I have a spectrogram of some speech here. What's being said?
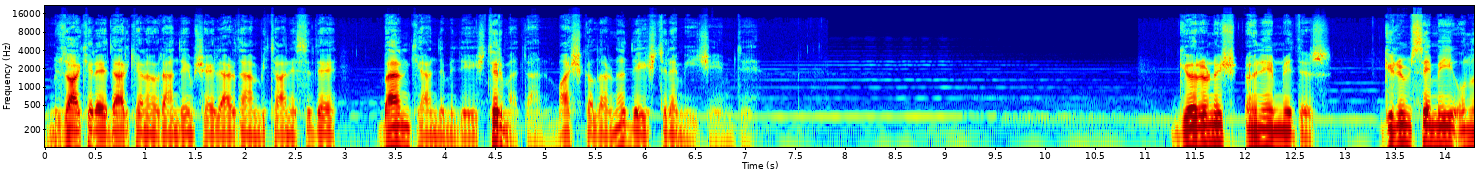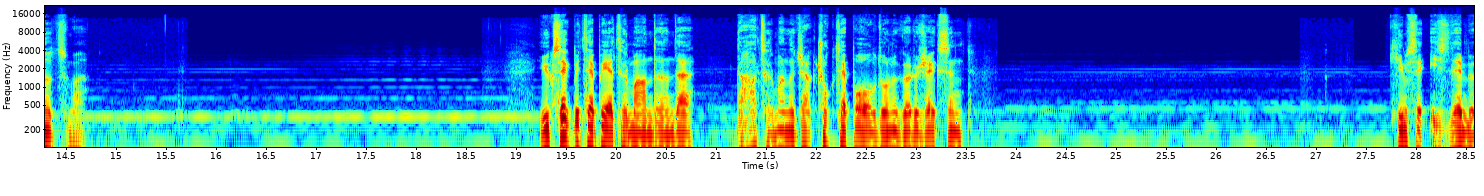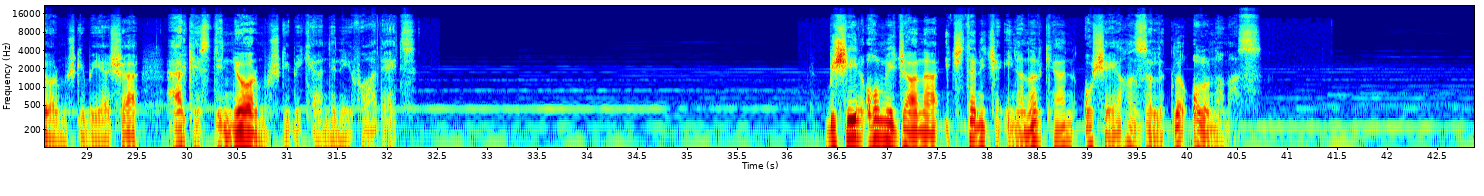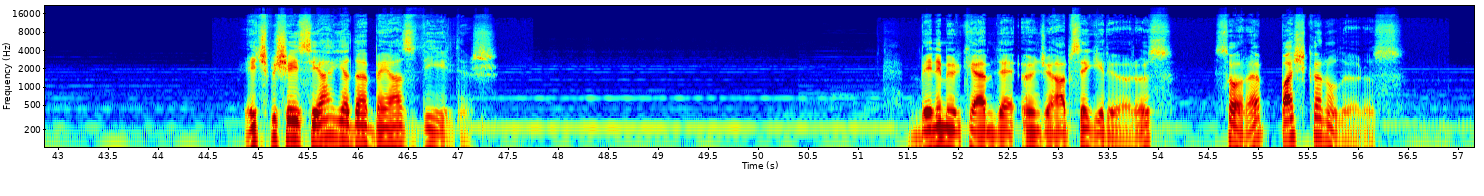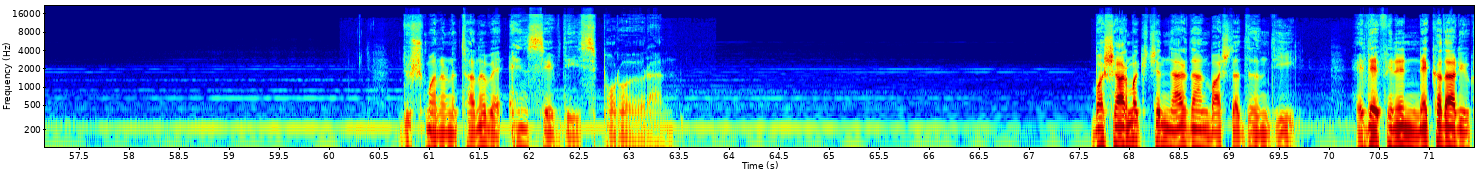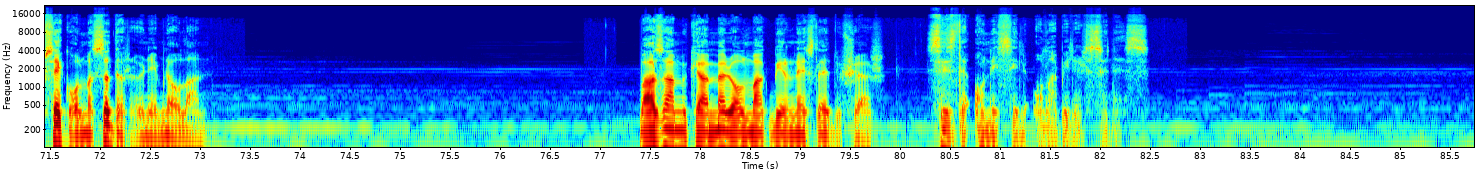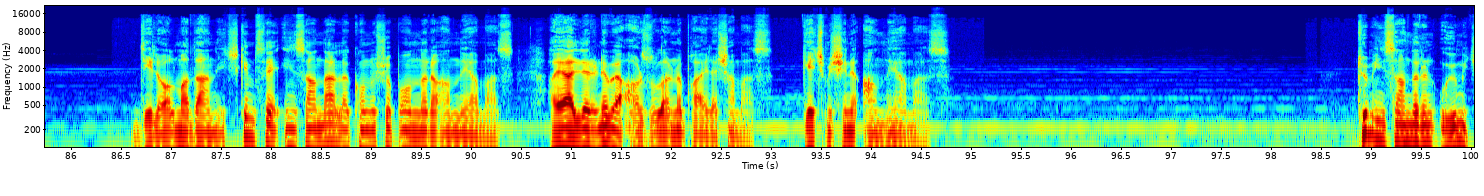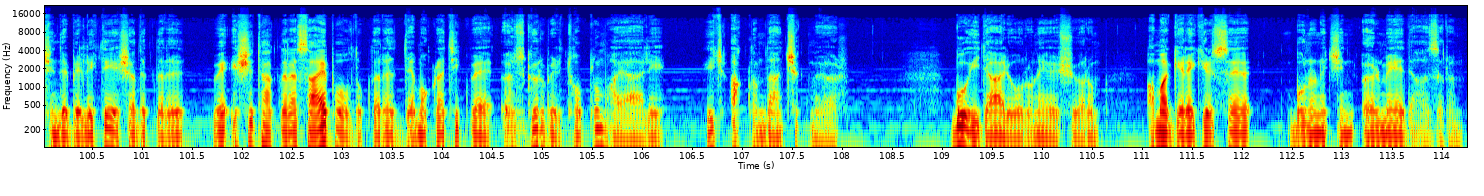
Müzakere ederken öğrendiğim şeylerden bir tanesi de ben kendimi değiştirmeden başkalarını değiştiremeyeceğimdi. Görünüş önemlidir. Gülümsemeyi unutma. Yüksek bir tepeye tırmandığında daha tırmanacak çok tepe olduğunu göreceksin. Kimse izlemiyormuş gibi yaşa, herkes dinliyormuş gibi kendini ifade et. Bir şeyin olmayacağına içten içe inanırken o şeye hazırlıklı olunamaz. Hiçbir şey siyah ya da beyaz değildir. Benim ülkemde önce hapse giriyoruz, sonra başkan oluyoruz. Düşmanını tanı ve en sevdiği sporu öğren. Başarmak için nereden başladığın değil, hedefinin ne kadar yüksek olmasıdır önemli olan. Bazen mükemmel olmak bir nesle düşer. Siz de o nesil olabilirsiniz. Dil olmadan hiç kimse insanlarla konuşup onları anlayamaz. Hayallerini ve arzularını paylaşamaz. Geçmişini anlayamaz. Tüm insanların uyum içinde birlikte yaşadıkları ve eşit haklara sahip oldukları demokratik ve özgür bir toplum hayali hiç aklımdan çıkmıyor. Bu ideal uğruna yaşıyorum ama gerekirse bunun için ölmeye de hazırım.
